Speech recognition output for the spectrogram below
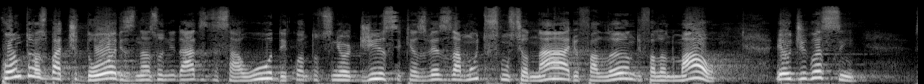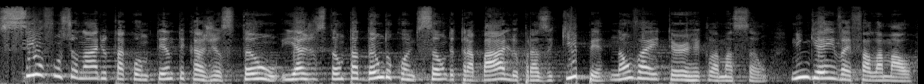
Quanto aos batidores nas unidades de saúde, quando o senhor disse que às vezes há muitos funcionários falando e falando mal, eu digo assim: se o funcionário está contente com a gestão e a gestão está dando condição de trabalho para as equipes, não vai ter reclamação. Ninguém vai falar mal,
